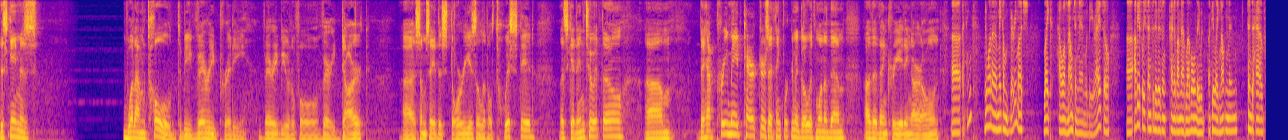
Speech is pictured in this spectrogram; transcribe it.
This game is what I'm told to be very pretty, very beautiful, very dark. Uh, some say the story is a little twisted. Let's get into it though. Um, they have pre-made characters. I think we're gonna go with one of them, other than creating our own. Uh, I think we want to make them very much like how a mountain man would be, right? So, uh, obviously, sensitive isn't kind of on that level. They would, I feel like mountain men tend to have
